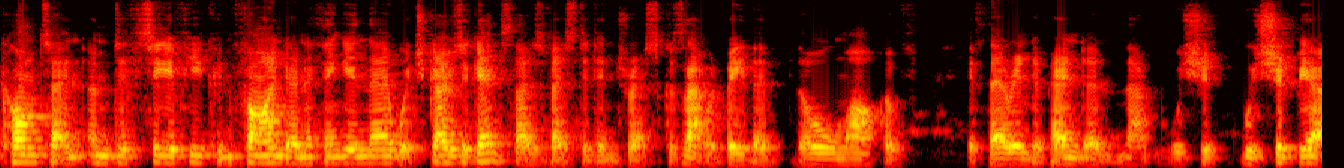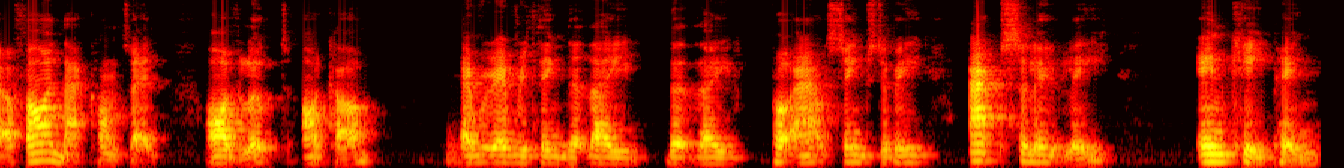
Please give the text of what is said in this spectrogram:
content and to see if you can find anything in there which goes against those vested interests because that would be the, the hallmark of if they're independent that we should we should be able to find that content i've looked i can't every everything that they that they put out seems to be absolutely in keeping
